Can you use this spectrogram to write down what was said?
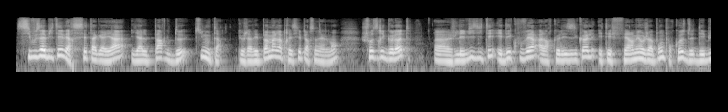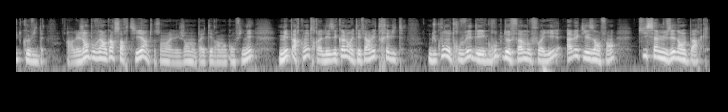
Si vous habitez vers Setagaya, il y a le parc de Kinuta, que j'avais pas mal apprécié personnellement. Chose rigolote, euh, je l'ai visité et découvert alors que les écoles étaient fermées au Japon pour cause de début de Covid. Alors les gens pouvaient encore sortir, de toute façon les gens n'ont pas été vraiment confinés, mais par contre les écoles ont été fermées très vite. Du coup on trouvait des groupes de femmes au foyer avec les enfants qui s'amusaient dans le parc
